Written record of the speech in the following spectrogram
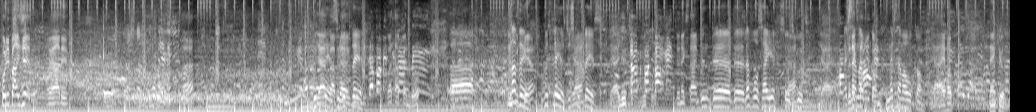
La folie parisienne. Regardez. Hein? Good Yeah, players, good player. What happened, bro? Uh, good nothing. player? Good players, just Yeah. good players. Yeah, you too. You too. The next time? The, the, the level is higher, so it's Yeah. good. Yeah, yeah. Next the next time, time I will come. Next time I will come. Yeah, I hope. Thank you.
